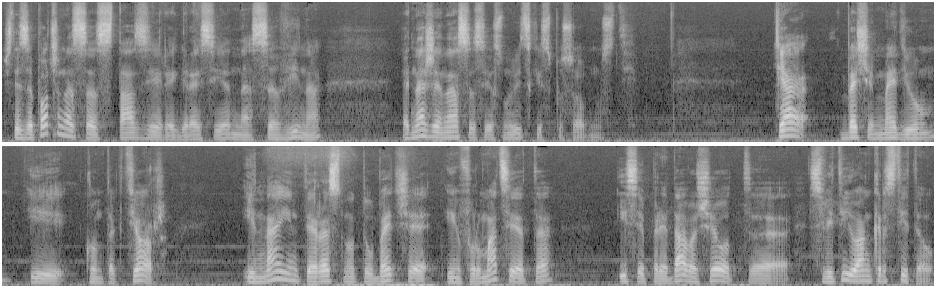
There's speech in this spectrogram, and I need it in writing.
Ще започна с тази регресия на Савина, една жена с ясновидски способности. Тя беше медиум и контактьор. И най-интересното бе, че информацията и се предаваше от е, свети Йоанн Кръстител.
